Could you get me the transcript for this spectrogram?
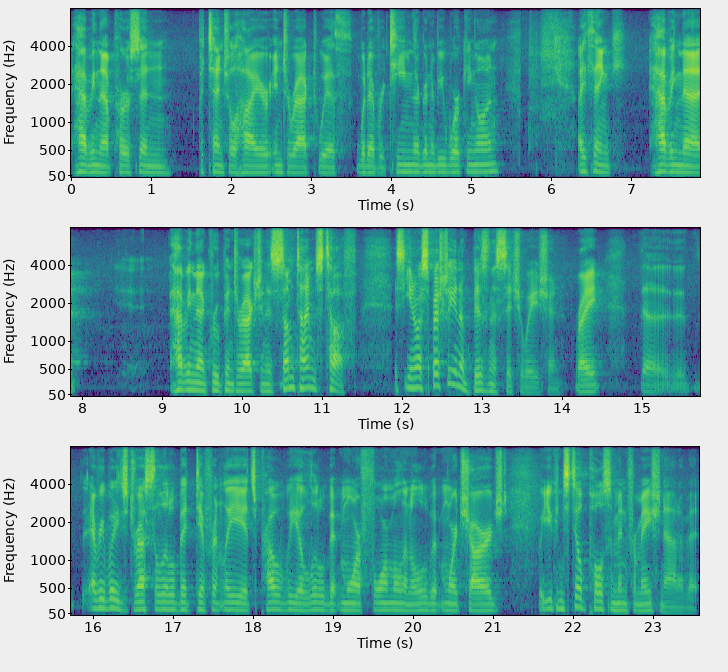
having that person potential hire interact with whatever team they're going to be working on. I think having that having that group interaction is sometimes tough. It's, you know, especially in a business situation, right? The, everybody's dressed a little bit differently. It's probably a little bit more formal and a little bit more charged, but you can still pull some information out of it.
